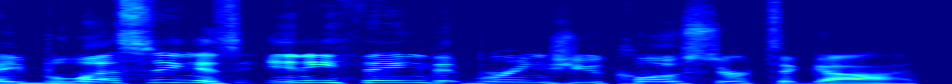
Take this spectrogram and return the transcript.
a blessing is anything that brings you closer to God.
